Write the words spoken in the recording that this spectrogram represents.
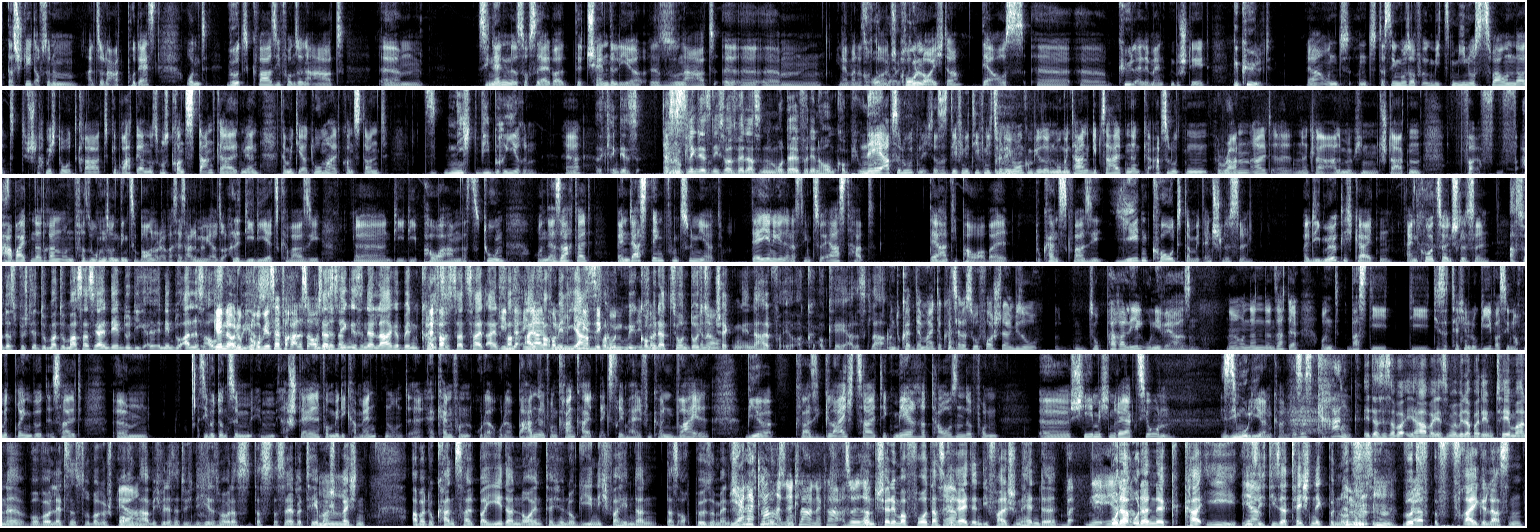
Das steht auf so einem, an so einer Art Podest und wird quasi von so einer Art, ähm, sie nennen es doch selber The Chandelier, also so eine Art, äh, äh, ähm, wie nennt man das auf Deutsch? Kronleuchter. Kronleuchter, der aus äh, äh, Kühlelementen besteht, gekühlt. Ja, und, und das Ding muss auf irgendwie minus 200 Schlag mich tot Grad gebracht werden. Das muss konstant gehalten werden, damit die Atome halt konstant nicht vibrieren. Ja, Das klingt jetzt, Das ist- klingt jetzt nicht so, als wäre das ein Modell für den Homecomputer. Nee, absolut nicht. Das ist definitiv nichts für den Homecomputer. Und momentan gibt es da halt einen absoluten Run, halt, äh, ne, klar, alle möglichen Staaten arbeiten daran und versuchen so ein Ding zu bauen. Oder was heißt alle möglichen? Also alle die, die jetzt quasi äh, die, die Power haben, das zu tun. Und er sagt halt, wenn das Ding funktioniert, derjenige, der das Ding zuerst hat, der hat die Power, weil du kannst quasi jeden Code damit entschlüsseln. Weil die Möglichkeiten, einen Code zu entschlüsseln, Ach so, das bestimmt. Du, du machst das ja, indem du, die, indem du alles ausprobierst. genau, du probierst einfach alles aus. Und das der sagt- Ding ist in der Lage, binnen Einfach kürzester Zeit einfach, in- einfach von Milliarden von Kombinationen genau. durchzuchecken. Innerhalb von, ja, okay, alles klar. Und du könnt, der meint, du kannst dir das so vorstellen wie so, so Paralleluniversen. Ne? Und dann, dann sagt er, und was die, die, diese Technologie, was sie noch mitbringen wird, ist halt, ähm, sie wird uns im, im Erstellen von Medikamenten und äh, Erkennen von oder, oder Behandeln von Krankheiten extrem helfen können, weil wir quasi gleichzeitig mehrere Tausende von äh, chemischen Reaktionen simulieren können. Das ist krank. Äh, Das ist aber, ja, aber jetzt sind wir wieder bei dem Thema, ne, wo wir letztens drüber gesprochen Ja. haben. Ich will jetzt natürlich nicht jedes Mal über das, das, dasselbe Thema Mhm. sprechen, aber du kannst halt bei jeder neuen Technologie nicht verhindern, dass auch böse Menschen Ja, na das klar, benutzen. na klar, na klar. Also, Und stell dir mal vor, das Ja. gerät in die falschen Hände. nee, ja, oder, genau. oder eine KI, die Ja. sich dieser Technik benutzt, wird freigelassen.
